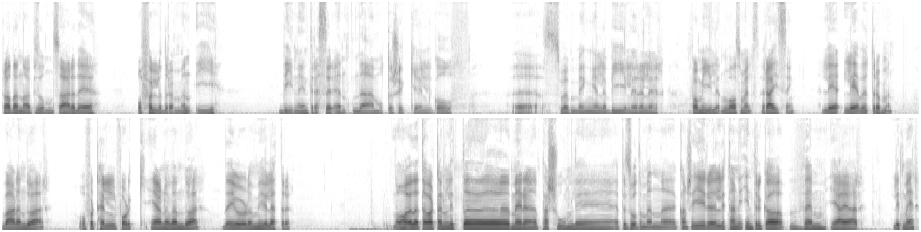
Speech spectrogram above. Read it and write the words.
fra denne episoden, så er det det å følge drømmen i dine interesser, enten det er motorsykkel, golf, eh, svømming eller biler eller familien, hva som helst. Reising. Le, lev ut drømmen. Vær den du er, og fortell folk gjerne hvem du er. Det gjør det mye lettere. Nå har jo dette vært en litt uh, mer personlig episode, men uh, kanskje gir lytteren inntrykk av hvem jeg er, litt mer.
